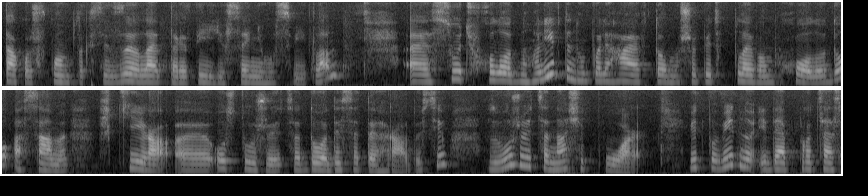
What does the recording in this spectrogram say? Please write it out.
також в комплексі з LED-терапією синього світла. Е, суть холодного ліфтингу полягає в тому, що під впливом холоду, а саме шкіра е, остужується до 10 градусів, звужуються наші пори. Відповідно, йде процес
